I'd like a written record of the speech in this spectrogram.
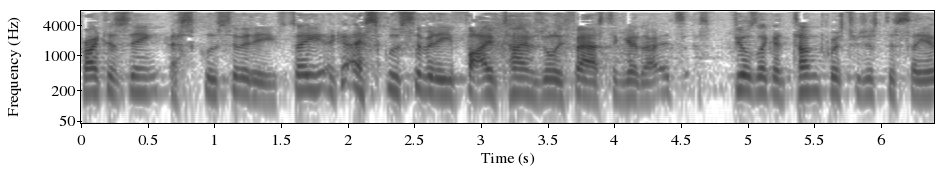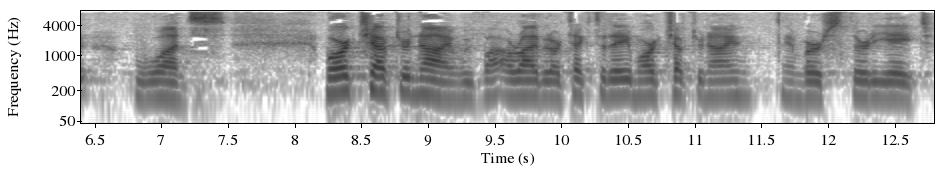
Practicing exclusivity. Say exclusivity five times really fast together. It's, it feels like a tongue twister just to say it once. Mark chapter 9. We've arrived at our text today, Mark chapter 9 and verse 38.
